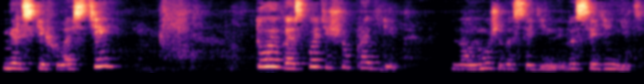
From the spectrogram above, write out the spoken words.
мирских властей, то Господь еще продлит. Но нужно воссоединить, воссоединить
